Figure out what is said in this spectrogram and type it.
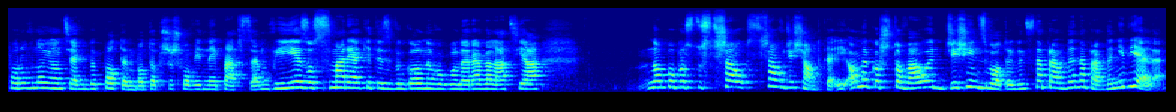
porównując jakby potem, bo to przyszło w jednej paczce, mówię, Jezus Maria, jakie to jest wygodne, w ogóle rewelacja. No po prostu strzał, strzał w dziesiątkę. I one kosztowały 10 zł, więc naprawdę, naprawdę niewiele.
